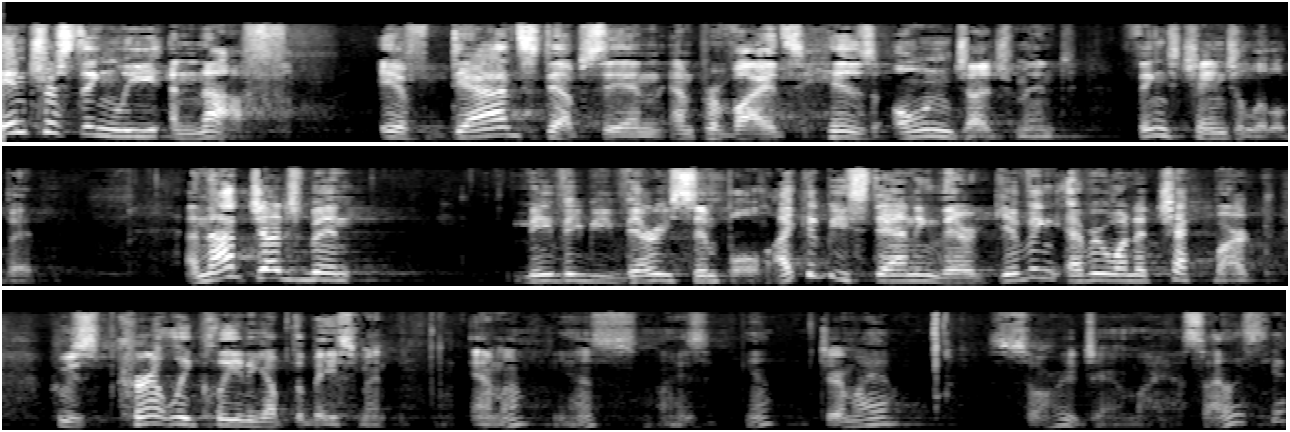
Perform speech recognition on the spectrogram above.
Interestingly enough, if dad steps in and provides his own judgment, things change a little bit. And that judgment may be very simple. I could be standing there giving everyone a check mark who's currently cleaning up the basement. Emma, yes. Isaac, yeah. Jeremiah, sorry, Jeremiah. Silas, yeah.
